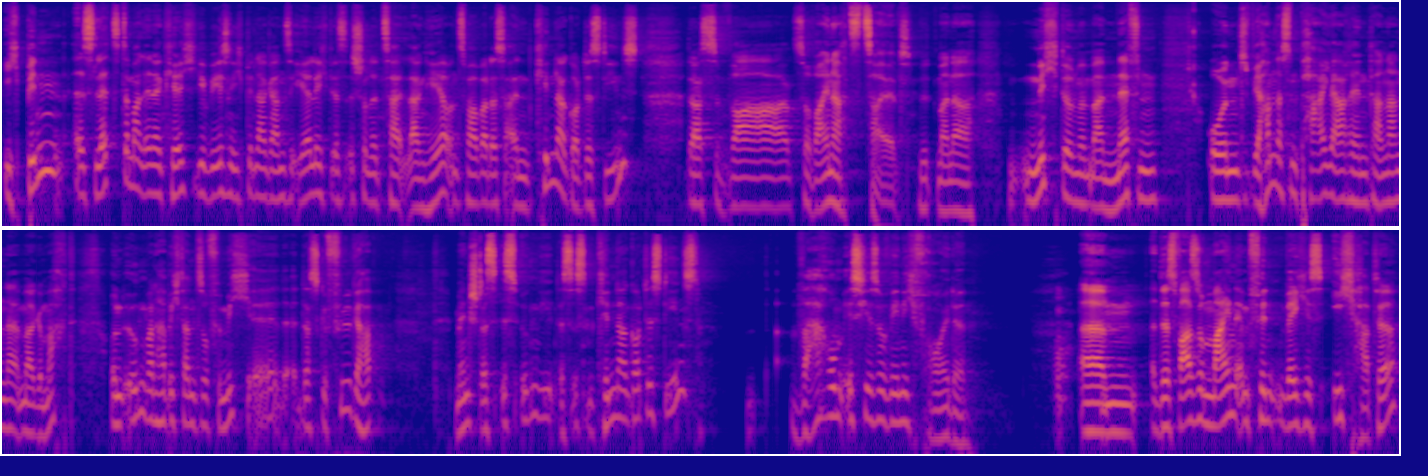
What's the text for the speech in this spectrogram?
Ich bin das letzte Mal in der Kirche gewesen, ich bin da ganz ehrlich, das ist schon eine Zeit lang her und zwar war das ein Kindergottesdienst. Das war zur Weihnachtszeit mit meiner Nichte und mit meinem Neffen und wir haben das ein paar Jahre hintereinander immer gemacht. Und irgendwann habe ich dann so für mich äh, das Gefühl gehabt, Mensch, das ist irgendwie, das ist ein Kindergottesdienst. Warum ist hier so wenig Freude? Ähm, das war so mein Empfinden, welches ich hatte.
